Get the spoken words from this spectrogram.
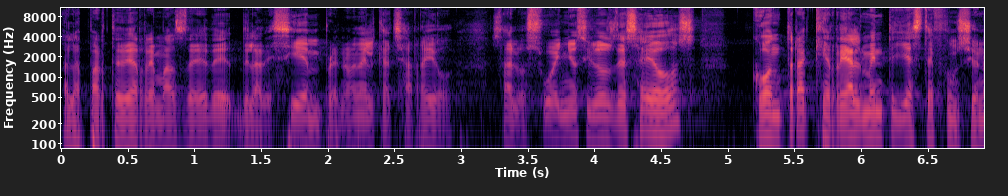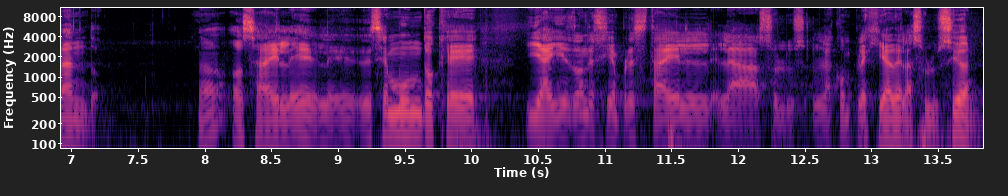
a la parte de R más D de, de la de siempre, ¿no? en el cacharreo. O sea, los sueños y los deseos contra que realmente ya esté funcionando. ¿No? O sea, ese mundo que... Y ahí es donde siempre está la, complejidad de la solución.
